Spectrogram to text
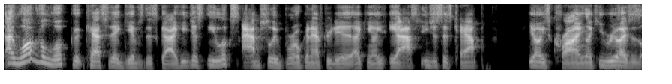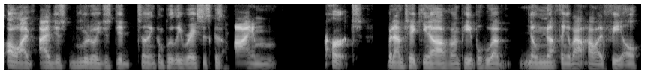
I love the look that Cassaday gives this guy. He just he looks absolutely broken after he did. Like you know, he, he asked, he just says Cap. You know, he's crying. Like he realizes, oh, I've I just literally just did something completely racist because I'm hurt, but I'm taking off on people who have know nothing about how I feel.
